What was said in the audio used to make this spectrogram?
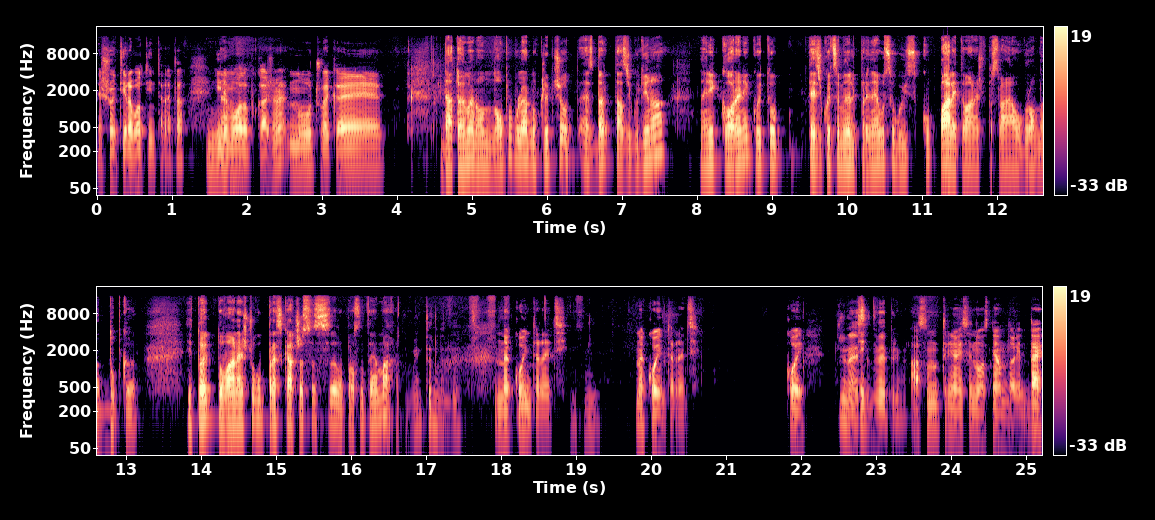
защото не ти работи интернета. И Да. не мога да покажем, но човека е... Да, той има едно много популярно клипче от Есберг тази година на едни корени, които тези, които са минали при него, са го изкопали това нещо, представлява една огромна дупка. И той това нещо го прескача с въпросната Ямаха. В интернет, да. На кой интернет си? На кой интернет си? Кой? 13-2, пример. Аз съм на 13, но аз нямам да... Дай,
